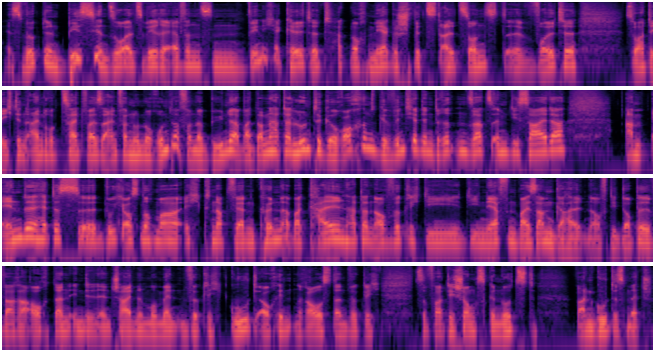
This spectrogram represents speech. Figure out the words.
Es wirkte ein bisschen so, als wäre Evans ein wenig erkältet, hat noch mehr geschwitzt als sonst, äh, wollte, so hatte ich den Eindruck, zeitweise einfach nur noch runter von der Bühne. Aber dann hat er Lunte gerochen, gewinnt ja den dritten Satz im Decider. Am Ende hätte es äh, durchaus nochmal echt knapp werden können, aber Kallen hat dann auch wirklich die, die Nerven beisammen gehalten. Auf die Doppel war er auch dann in den entscheidenden Momenten wirklich gut, auch hinten raus dann wirklich sofort die Chance genutzt. War ein gutes Match.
